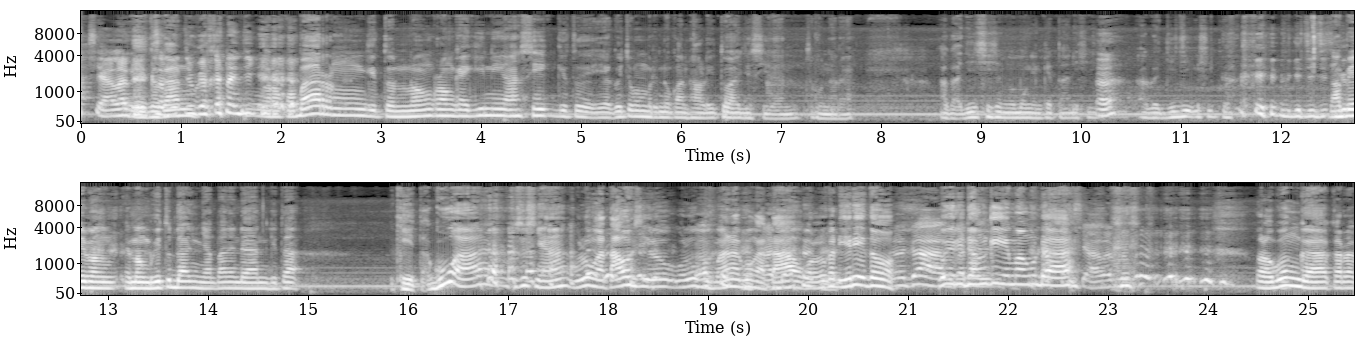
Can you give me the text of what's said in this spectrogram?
sialan. Gitu kan. juga kan anjing. Ngerokok bareng gitu nongkrong kayak gini asik gitu. Ya gue cuma merindukan hal itu aja sih dan sebenarnya. Agak jijik sih ngomong yang kayak tadi sih. Hah? agak jijik sih gue tapi emang emang begitu dan nyatanya dan kita kita gua khususnya. Lu nggak tahu sih lu lu gimana gua nggak tahu. Kalau lu kan iri tuh. Enggak, lu iri dengki emang udah. Kalau gua nggak karena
